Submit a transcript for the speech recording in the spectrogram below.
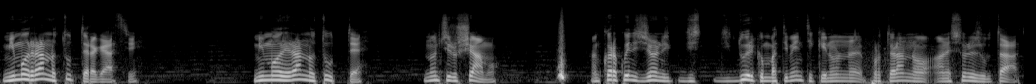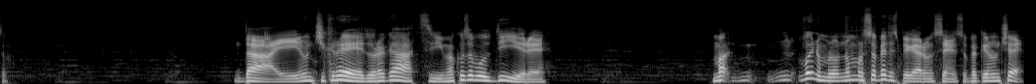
Mi moriranno tutte, ragazzi. Mi moriranno tutte. Non ci riusciamo. Ancora 15 giorni di, di, due combattimenti che non porteranno a nessun risultato. Dai, non ci credo, ragazzi. Ma cosa vuol dire? Ma voi non me, lo, non me lo sapete spiegare un senso, perché non c'è.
